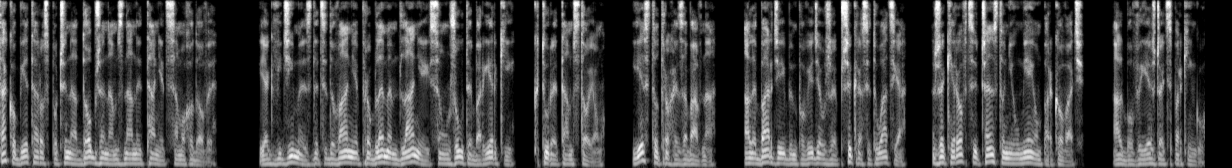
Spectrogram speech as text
ta kobieta rozpoczyna dobrze nam znany taniec samochodowy. Jak widzimy, zdecydowanie problemem dla niej są żółte barierki, które tam stoją. Jest to trochę zabawna, ale bardziej bym powiedział, że przykra sytuacja, że kierowcy często nie umieją parkować albo wyjeżdżać z parkingu.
